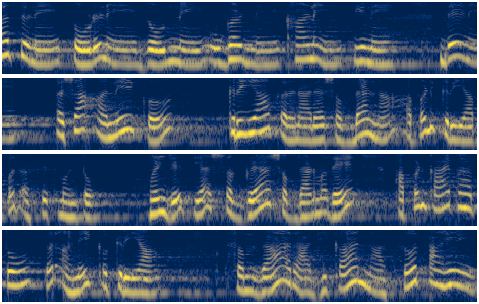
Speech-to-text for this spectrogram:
हसणे तोडणे जोडणे उघडणे खाणे पिणे देणे अशा अनेक क्रिया करणाऱ्या शब्दांना आपण क्रियापद असेच म्हणतो. म्हणजेच या सगळ्या शब्दांमध्ये आपण काय पाहतो? तर अनेक क्रिया. समजा राधिका नाचत आहे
